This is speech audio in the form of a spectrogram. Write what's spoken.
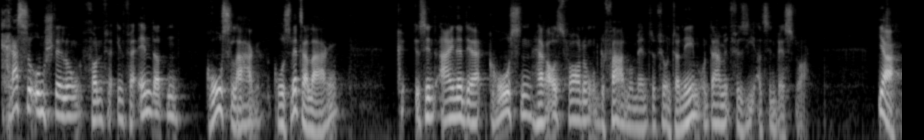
krasse Umstellung von in veränderten Großlagen, Großwetterlagen, sind eine der großen Herausforderungen und Gefahrenmomente für Unternehmen und damit für Sie als Investor. Ja,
